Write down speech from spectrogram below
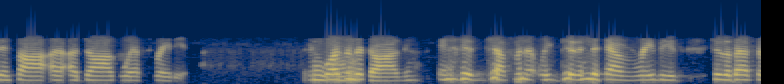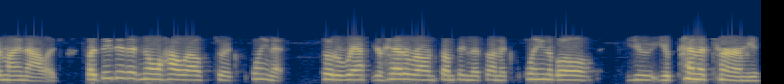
they saw a, a dog with rabies. It Oh, wasn't wow. a dog, and it definitely didn't have rabies to the best of my knowledge. But they didn't know how else to explain it. So to wrap your head around something that's unexplainable, you you pen a term, you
